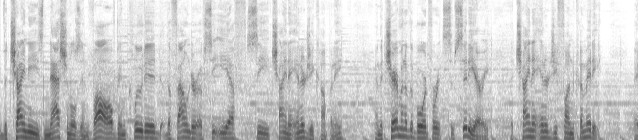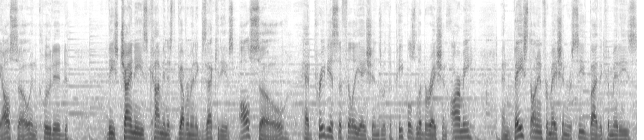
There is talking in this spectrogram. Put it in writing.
The Chinese nationals involved included the founder of CEFC China Energy Company and the chairman of the board for its subsidiary, the China Energy Fund Committee. They also included these Chinese Communist government executives also had previous affiliations with the People's Liberation Army, and based on information received by the committees,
